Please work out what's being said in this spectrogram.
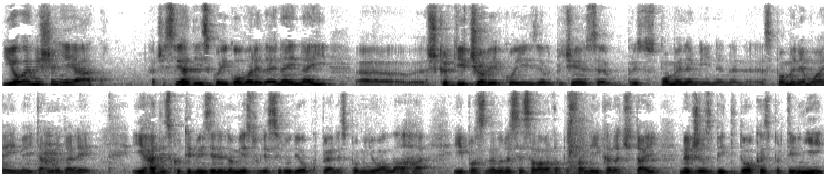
I ovo je mišljenje jako. Znači, svi hadis koji govore da je naj, naj uh, škrti čovjek koji jel, pričinjen se pristup spomenem i ne, ne, ne, spomene moje ime i tako dalje. I hadis kod tirmizi na jednom mjestu gdje se ljudi okupe, a ne spominju Allaha i pos, ne donese salavat na poslanika da će taj međus biti dokaz protiv njih.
